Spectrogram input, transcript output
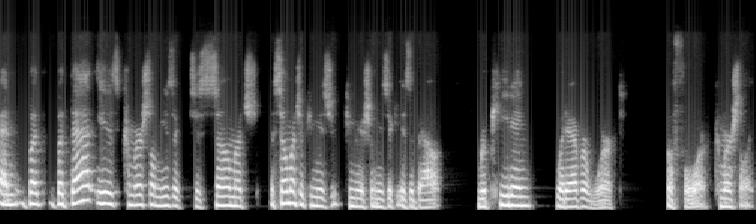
And but but that is commercial music to so much. So much of commercial music is about repeating whatever worked before commercially.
